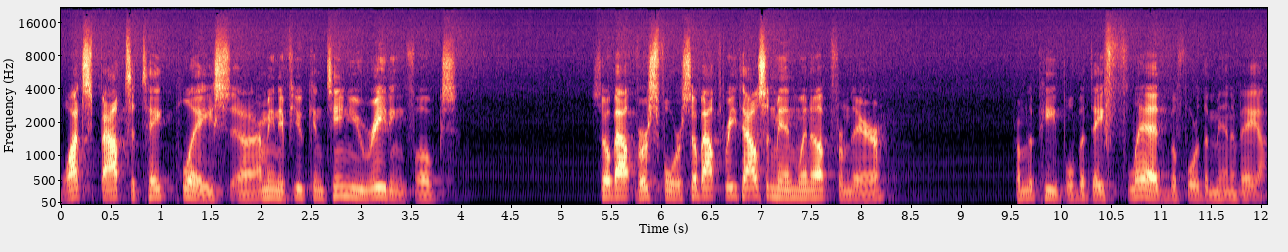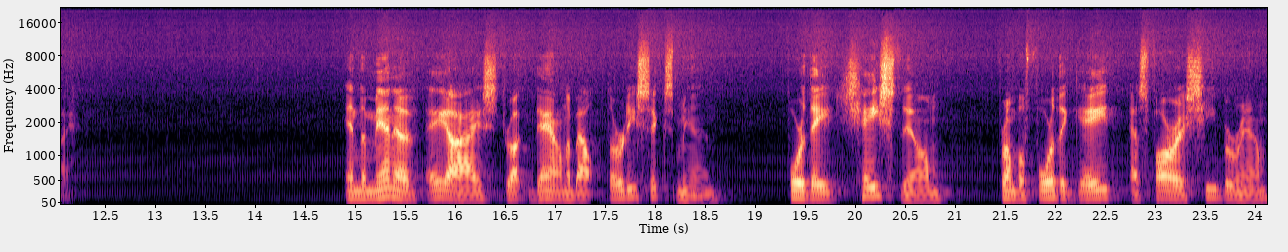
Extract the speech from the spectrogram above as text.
what's about to take place. Uh, I mean, if you continue reading, folks. So, about verse 4 so about 3,000 men went up from there, from the people, but they fled before the men of Ai. And the men of Ai struck down about 36 men, for they chased them from before the gate as far as Shebarim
